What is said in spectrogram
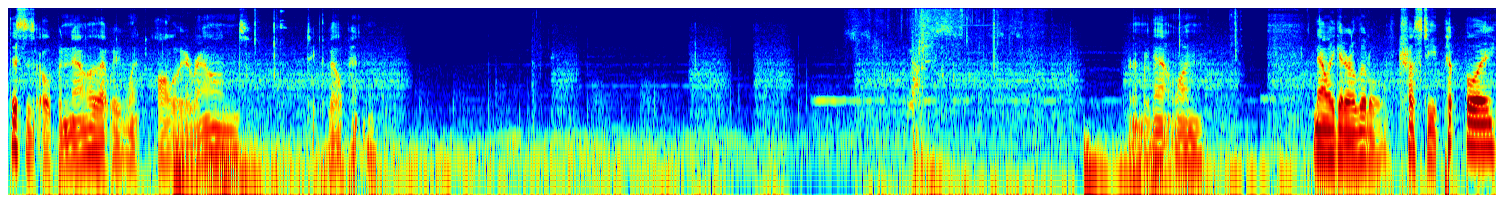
This is open now that we went all the way around. Take the bell pin. Remember that one. Now we get our little trusty Pip-Boy.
